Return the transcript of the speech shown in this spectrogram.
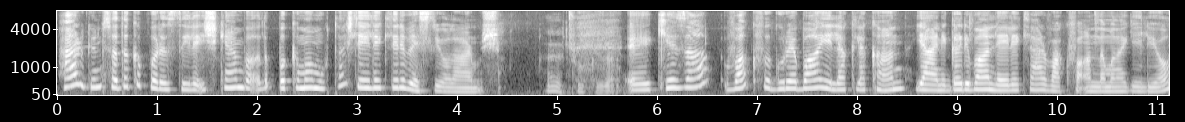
her gün sadaka parasıyla işkembe alıp bakıma muhtaç leylekleri besliyorlarmış. Evet çok güzel. E, keza Vakfı Gurebai Laklakan yani Gariban Leylekler Vakfı anlamına geliyor.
